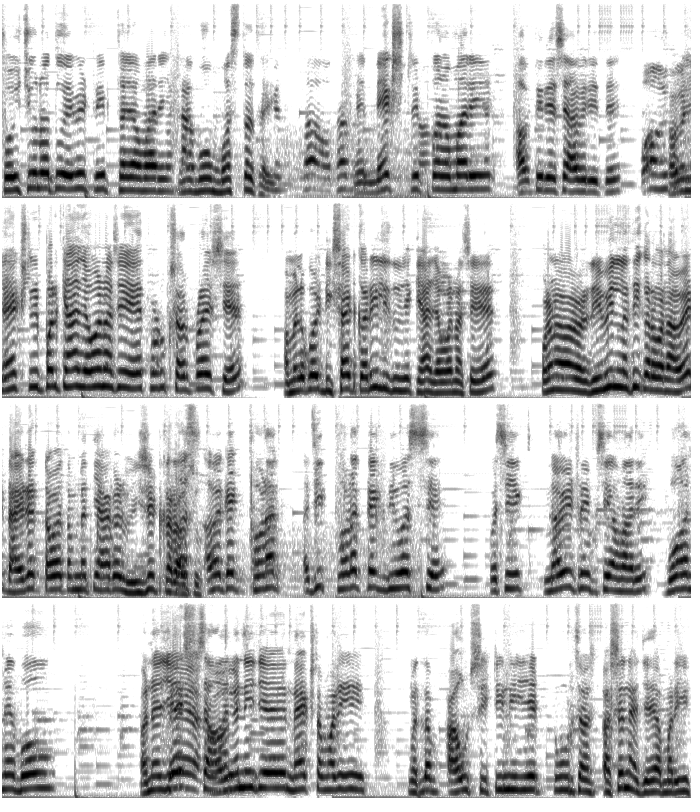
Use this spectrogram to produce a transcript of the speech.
સોચ્યું નતું એવી ટ્રીપ થઈ અમારી અને બહુ મસ્ત થઈ. નેક્સ્ટ ટ્રીપ પર અમારી આવતી રહેશે આવી રીતે. હવે નેક્સ્ટ ટ્રીપ પર ક્યાં જવાના છે એ થોડુંક સરપ્રાઈઝ છે. અમે લોકોએ ડિસાઈડ કરી લીધું છે ક્યાં જવાના છે. પણ રિવીલ નથી કરવાના હવે. ડાયરેક્ટ હવે તમને ત્યાં આગળ વિઝિટ કરાવશું. હવે કંઈક થોડાક હજી થોડાક કંઈક દિવસ છે. પછી એક નવી ટ્રીપ છે અમારી. બહુ અને બહુ અને જે હવેની જે નેક્સ્ટ અમારી મતલબ આઉટ સિટીની જે ટૂર હશે ને જે અમારી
